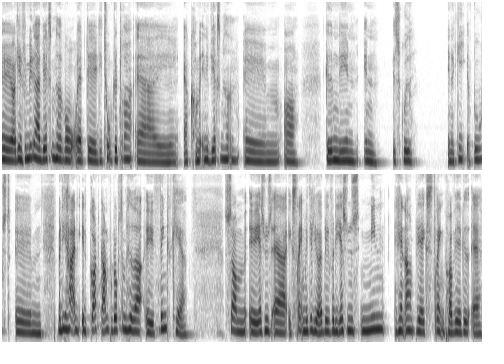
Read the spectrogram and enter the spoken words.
Øh, og det er en familieejet virksomhed, hvor at, øh, de to døtre er, øh, er kommet ind i virksomheden øh, og givet dem lige en, en, et skud energi og boost. Øh, men de har et, et godt gammelt produkt, som hedder øh, Fingercare som øh, jeg synes er ekstremt vigtigt i øjeblikket, fordi jeg synes, mine hænder bliver ekstremt påvirket af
